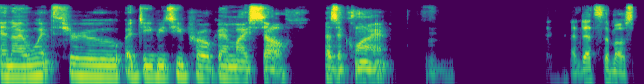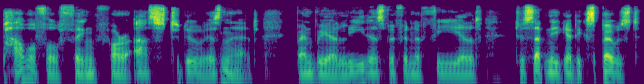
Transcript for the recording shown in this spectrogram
And I went through a DBT program myself as a client. Mm. And that's the most powerful thing for us to do, isn't it? When we are leaders within the field, to suddenly get exposed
